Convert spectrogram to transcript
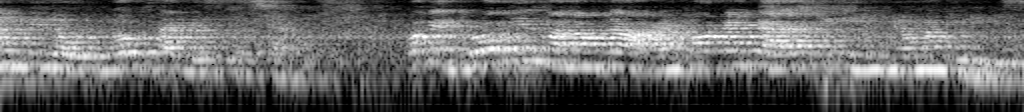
ఇంక్రీజ్ అవుతుందో ఒకసారి డిస్కస్ చేయాలి okay growth is one of the important characteristic in human beings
